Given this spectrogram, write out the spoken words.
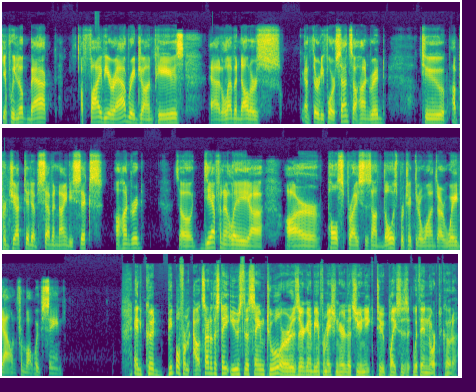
if we look back, a five year average on peas at $11.34 a hundred to a projected of 796 a hundred. So definitely uh, our pulse prices on those particular ones are way down from what we've seen. And could people from outside of the state use the same tool, or is there going to be information here that's unique to places within North Dakota?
